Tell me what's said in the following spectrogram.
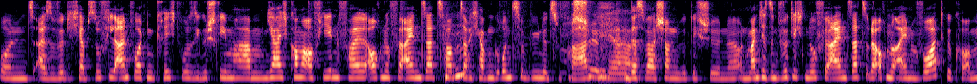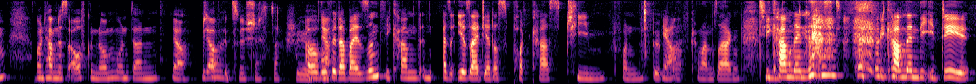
Und also wirklich, ich habe so viele Antworten gekriegt, wo sie geschrieben haben, ja, ich komme auf jeden Fall, auch nur für einen Satz, Hauptsache ich habe einen Grund zur Bühne zu fahren. schön. Ja. Und das war schon wirklich schön. Ne? Und manche sind wirklich nur für einen Satz oder auch nur ein Wort gekommen und haben das aufgenommen und dann ja, wieder Toll. abgezischt. Das ist doch schön. Aber wo Ja. wir dabei sind, wie kam denn, also ihr seid ja das Podcast-Team von Böckendorf, kann man sagen. Wie kam, denn, wie kam denn die Idee,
